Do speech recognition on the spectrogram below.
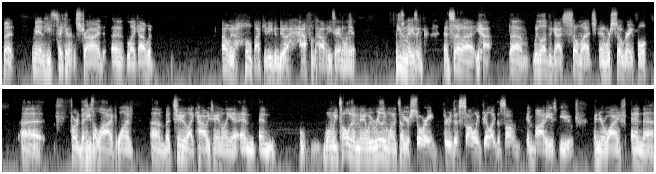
But man, he's taking it in stride. Uh, like I would, I would hope I could even do a half of how he's handling it. He's amazing, and so uh, yeah, um, we love the guy so much, and we're so grateful uh, for that he's alive. One, um, but two, like how he's handling it, and and when we told him, man, we really want to tell your story through this song. We feel like the song embodies you and your wife, and uh,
